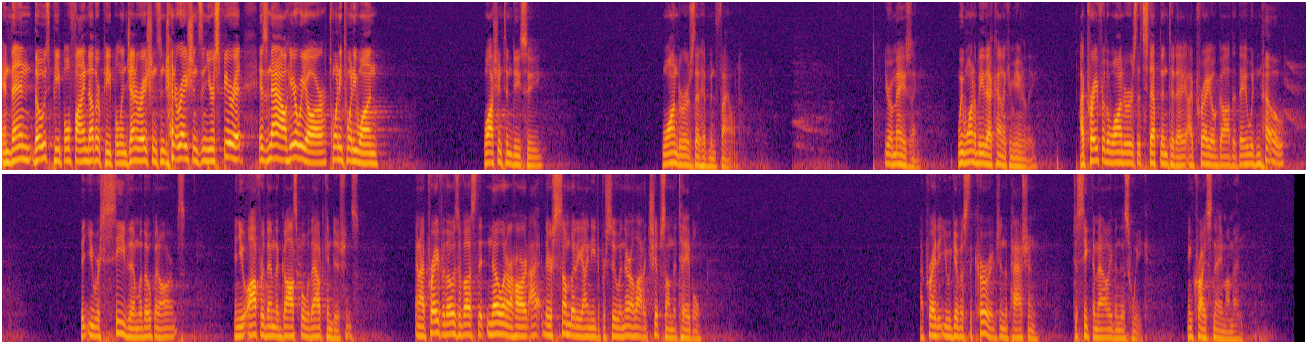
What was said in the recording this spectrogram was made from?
and then those people find other people, and generations and generations, and your spirit is now, here we are, 2021, Washington, D.C., wanderers that have been found. You're amazing. We want to be that kind of community. I pray for the wanderers that stepped in today. I pray, oh God, that they would know that you receive them with open arms and you offer them the gospel without conditions. And I pray for those of us that know in our heart, I, there's somebody I need to pursue, and there are a lot of chips on the table. I pray that you would give us the courage and the passion to seek them out even this week. In Christ's name, amen.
